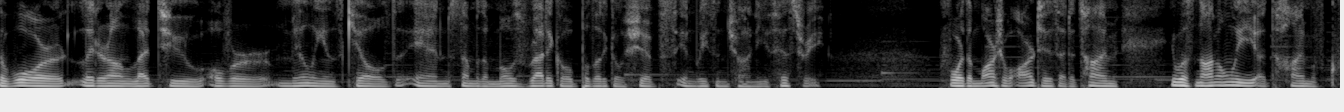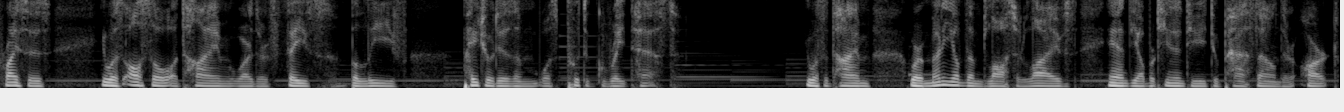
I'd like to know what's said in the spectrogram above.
The war later on led to over millions killed and some of the most radical political shifts in recent Chinese history. For the martial artists at the time, it was not only a time of crisis, it was also a time where their faith, belief, patriotism was put to great test. It was a time where many of them lost their lives and the opportunity to pass on their art,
